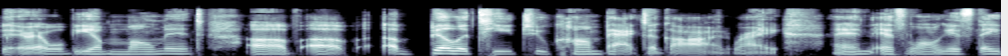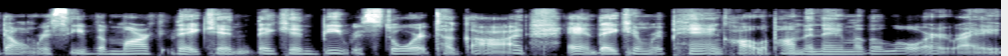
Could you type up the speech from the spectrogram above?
there will be a moment of of ability to come back to God, right? And as long as they don't receive the mark, they can they can be restored to God and they can repent, call upon the name of the Lord, right?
